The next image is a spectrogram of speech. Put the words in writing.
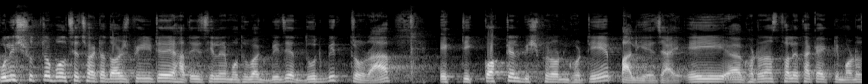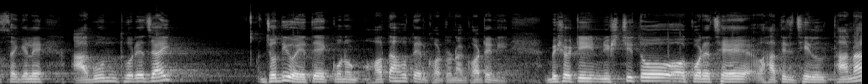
পুলিশ সূত্র বলছে ছয়টা দশ মিনিটে হাতিরঝিলের মধুবাগ ব্রিজে দুর্বৃত্তরা একটি ককটেল বিস্ফোরণ ঘটিয়ে পালিয়ে যায়। এই ঘটনাস্থলে থাকা একটি মোটরসাইকেলে আগুন ধরে যায়। যদিও এতে কোনো হতাহতের ঘটনা ঘটেনি। বিষয়টি নিশ্চিত করেছে হাতিরঝিল থানা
